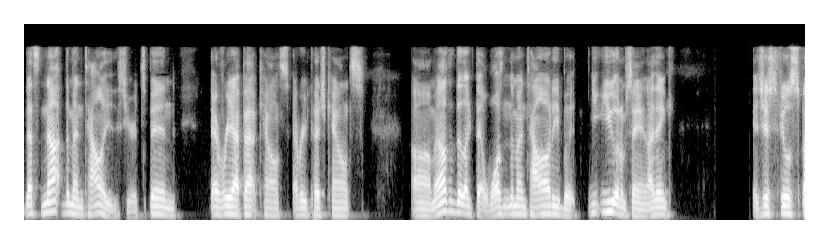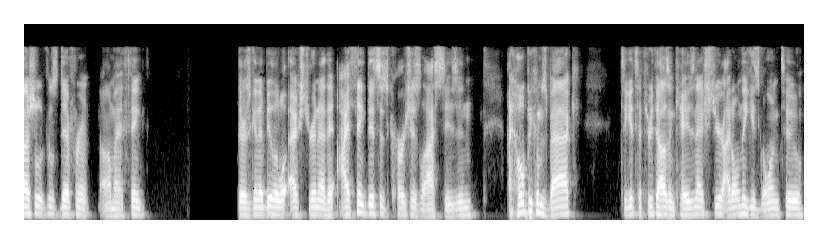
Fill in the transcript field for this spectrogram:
That's not the mentality this year. It's been every at bat counts, every pitch counts. Um, I don't think that like that wasn't the mentality, but you, you know what I'm saying. I think it just feels special. It feels different. Um, I think there's going to be a little extra in. I think I think this is Kersh's last season. I hope he comes back to get to 3,000 Ks next year. I don't think he's going to.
